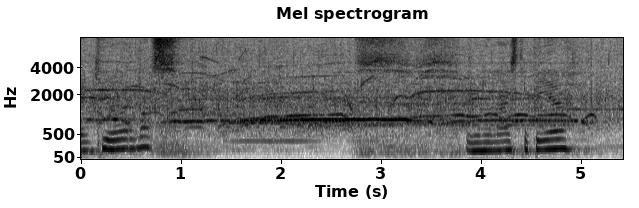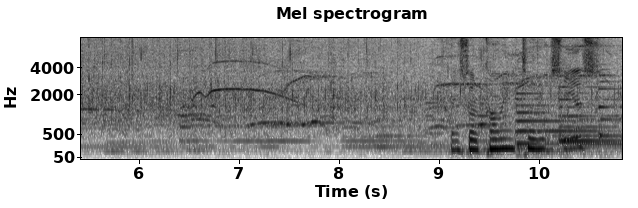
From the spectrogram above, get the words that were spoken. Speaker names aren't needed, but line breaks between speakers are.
Thank you very much. It's Really nice to be here. Thanks for coming to see us.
